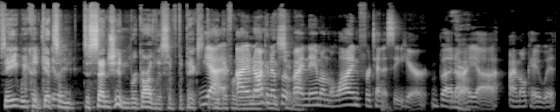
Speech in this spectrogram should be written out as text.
See, we could get some it. dissension regardless of the picks Yeah. I'm not gonna put my name on the line for Tennessee here, but Yeah. I uh I'm okay with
